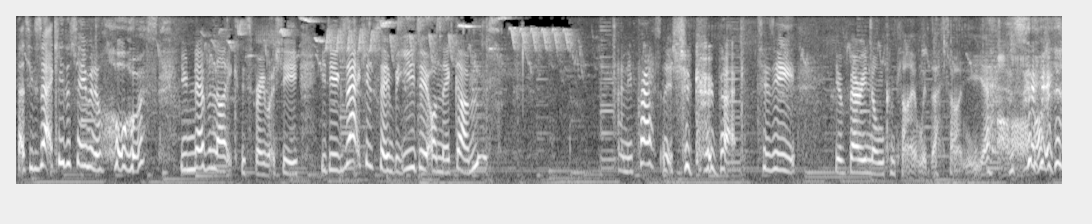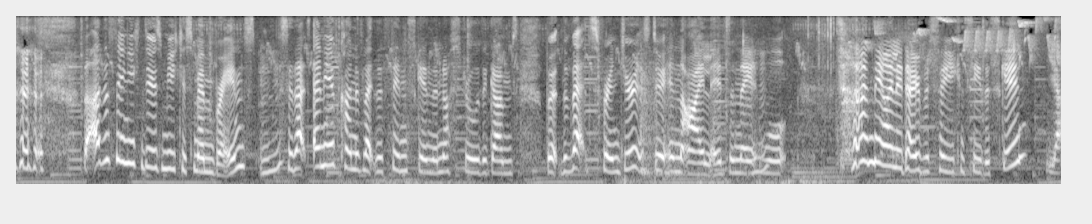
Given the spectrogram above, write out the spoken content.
That's exactly the same in a horse. You never like this very much, do you? You do exactly the same, but you do it on their gums. And you press and it should go back. Tizzy, you're very non-compliant with that, aren't you? Yes. The other thing you can do is mucous membranes. Mm-hmm. So that's any of kind of like the thin skin, the nostril, the gums. But the vets for endurance do it in the eyelids and they mm-hmm. will turn the eyelid over so you can see the skin. Yeah.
